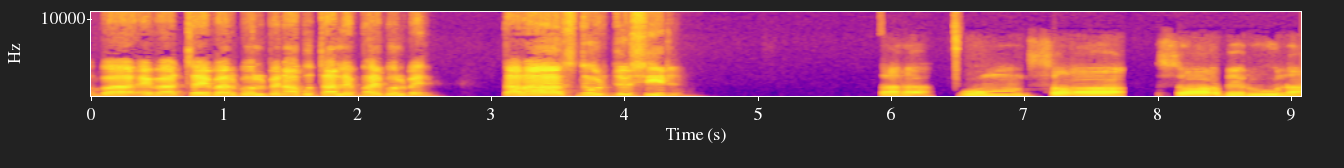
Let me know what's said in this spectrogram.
আবার এবার আচ্ছা এবার বলবেন আবু তালেব ভাই বলবেন তারা ধৈর্যশীল। তারা, হুম সাবিরুনা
